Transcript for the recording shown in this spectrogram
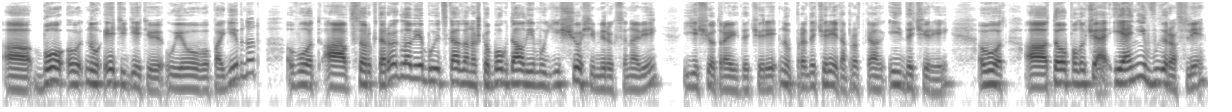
а, Бо, ну, эти дети у Иова погибнут, вот, а в 42 главе будет сказано, что Бог дал ему еще семерых сыновей, еще троих дочерей, ну, про дочерей там просто и дочерей, вот, а, то получая, и они выросли,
